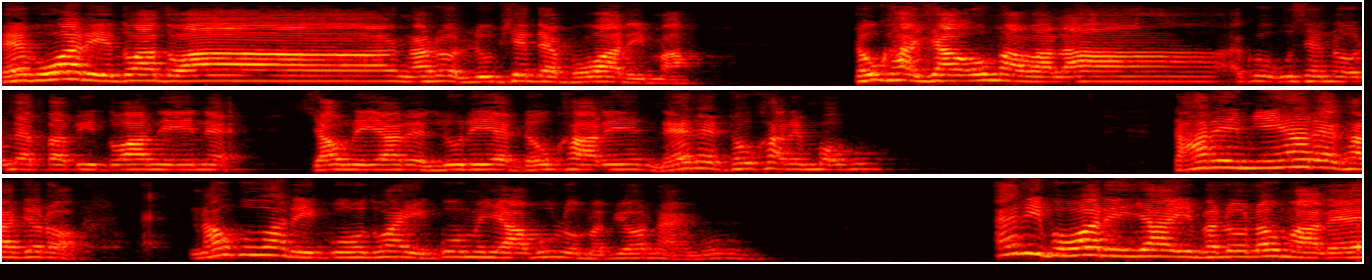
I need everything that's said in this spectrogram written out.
ဘယ်ဘဝတွေသွားသွားငါတို့လူဖြစ်တဲ့ဘဝတွေမှာဒုက္ခရအောင်မှာပါလားအခုဦးဇင်းတို့လက်ပတ်ပြီးသွားနေနဲ့ရောက်နေရတဲ့လူတွေရဲ့ဒုက္ခတွေနဲတဲ့ဒုက္ခတွေမဟုတ်ဘူးဒါတွေမြင်ရတဲ့အခါကျတော့နောက်ဘဝတွေကိုသွားရင်ကိုမရဘူးလို့မပြောနိုင်ဘူးအဲ့ဒီဘဝတွေရရင်ဘယ်လိုလုပ်မှလဲ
